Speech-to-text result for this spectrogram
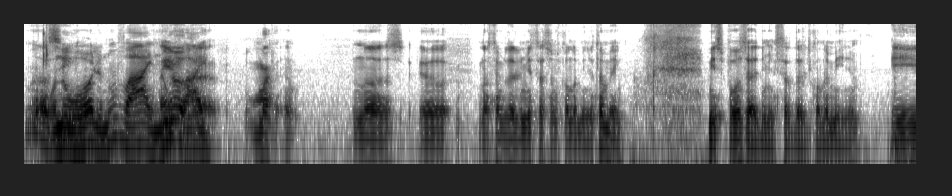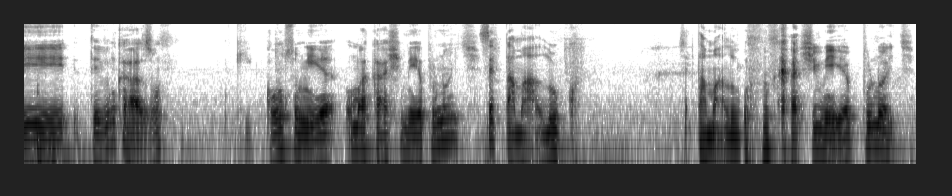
Não, no assim, olho, não vai, não e outra, vai. uma- nós, eu- nós temos administração de condomínio também. Minha esposa é administradora de condomínio. E teve um caso que consumia uma caixa e meia por noite. Você tá maluco? Você tá maluco? Uma caixa e meia por noite.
